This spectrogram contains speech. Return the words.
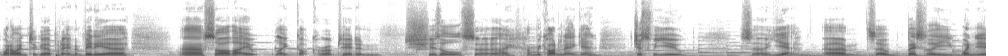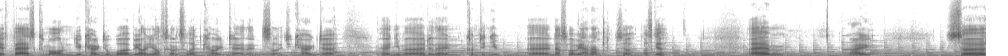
when I went to go put it in a video, I saw that it like got corrupted and shizzle, so I, I'm recording it again, just for you. So yeah, um, so basically when you first come on, your character will be on, you have to go and select character, and then select your character and your mode and then continue. And that's where we are now. So let's go. Um right. So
